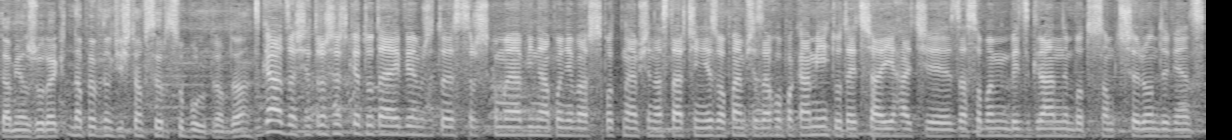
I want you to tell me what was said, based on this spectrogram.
Damian Żurek, na pewno gdzieś tam w sercu ból, prawda? Zgadza się, troszeczkę tutaj wiem, że to jest troszeczkę moja wina, ponieważ potknąłem się na starcie, nie złapałem się za chłopakami. Tutaj trzeba jechać e, za sobą i być zgranym, bo to są trzy rundy, więc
